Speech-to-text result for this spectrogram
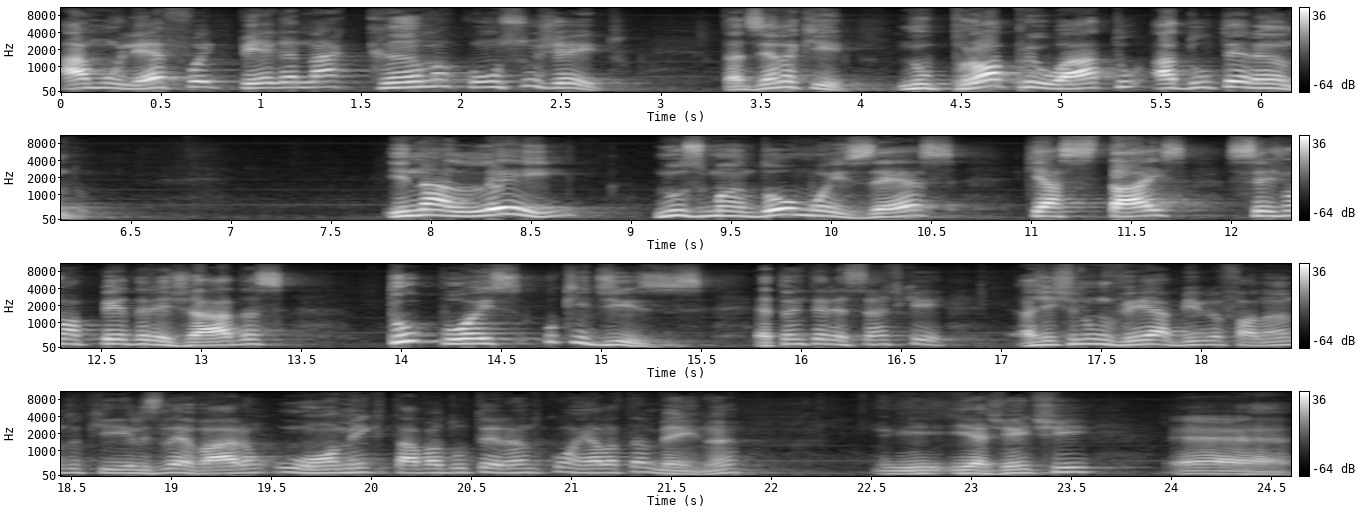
a mulher foi pega na cama com o sujeito. Está dizendo aqui, no próprio ato adulterando. E na lei nos mandou Moisés que as tais sejam apedrejadas. Tu, pois, o que dizes? É tão interessante que a gente não vê a Bíblia falando que eles levaram o homem que estava adulterando com ela também, né? E, e a gente é,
